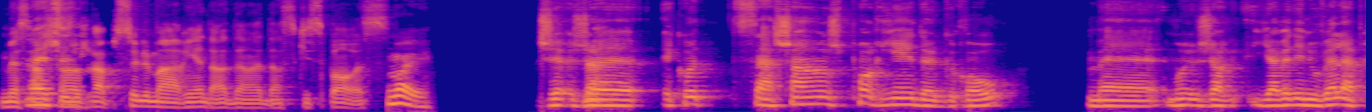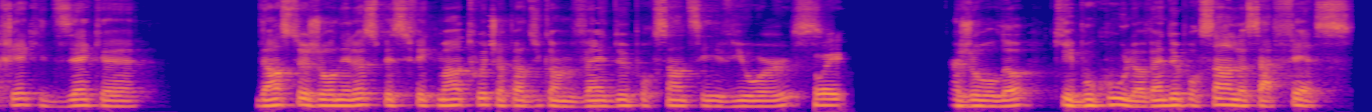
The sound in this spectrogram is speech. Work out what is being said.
mais ça ne c'est- changera absolument rien dans, dans- dans ce qui se passe. Oui, Je, je- écoute, ça change pas rien de gros, mais moi, il y avait des nouvelles après qui disaient que dans cette journée-là spécifiquement, Twitch a perdu comme 22% de ses viewers oui, ce jour-là, qui est beaucoup, là. 22%, là, ça fesse.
